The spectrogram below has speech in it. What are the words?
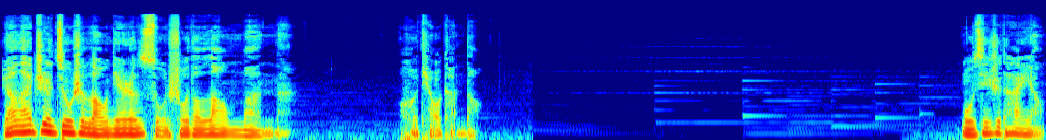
原来这就是老年人所说的浪漫呐。我调侃道：“母亲是太阳，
